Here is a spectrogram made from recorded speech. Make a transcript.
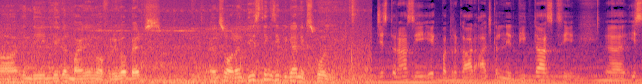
uh, in the illegal mining of riverbeds, and so on. And these things he began exposing. जिस तरह से एक पत्रकार आजकल निर्भीकता से इस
